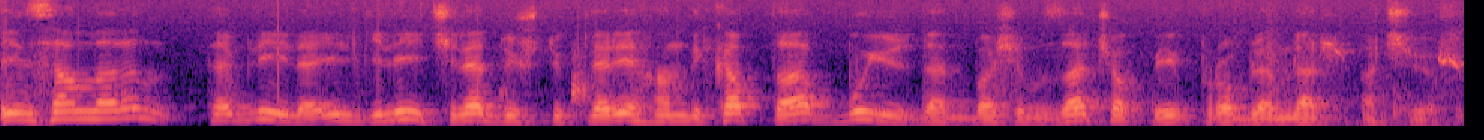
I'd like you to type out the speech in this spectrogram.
İnsanların tebliğ ile ilgili içine düştükleri handikap da bu yüzden başımıza çok büyük problemler açıyor.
